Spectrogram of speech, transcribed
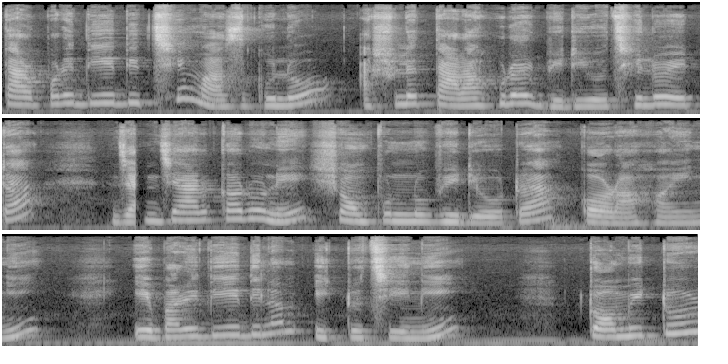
তারপরে দিয়ে দিচ্ছি মাছগুলো। আসলে তাড়াহুড়ার ভিডিও ছিল এটা যার কারণে সম্পূর্ণ ভিডিওটা করা হয়নি। এবারে দিয়ে দিলাম একটু চিনি। টমেটোর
